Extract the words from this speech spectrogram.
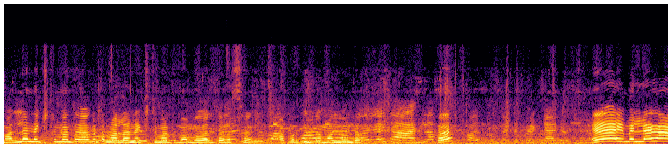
మళ్ళీ నెక్స్ట్ మంత్ కాకుండా మళ్ళీ నెక్స్ట్ మంత్ మా అమ్మ వాళ్ళతో వస్తాను. అప్పటికి ఇంతమంది ఉండరు? ఏ మెల్లగా.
